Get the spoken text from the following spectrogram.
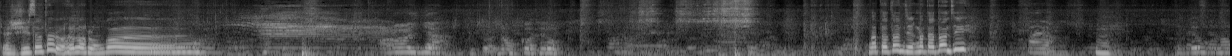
Cho chị sống tốt rồi hết có ờ. ai da nó không ngắt tay tôn gì? Ngắt tay tôn gì? Ừ. nó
